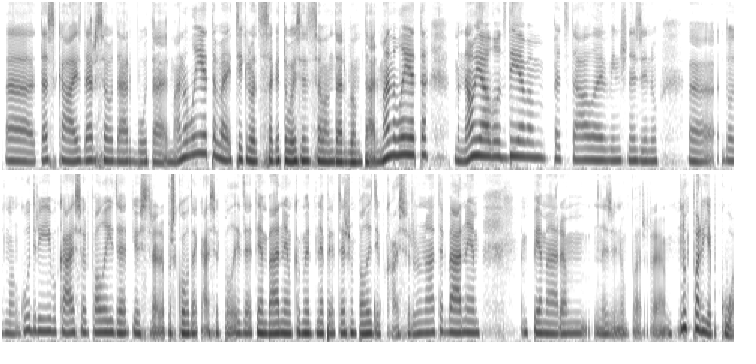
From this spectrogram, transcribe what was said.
Uh, tas, kā es daru savu darbu, tā ir mana lieta, vai cik ļoti sagatavojos savam darbam, tā ir mana lieta. Man nav jālūdz Dievam pēc tā, lai viņš, nezinu, uh, dod man gudrību, kā es varu palīdzēt. Jo es strādāju par skolotāju, kā es varu palīdzēt tiem bērniem, kam ir nepieciešama palīdzība, kā es varu runāt ar bērniem, piemēram, nezinu, par, uh, nu, par jebko.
